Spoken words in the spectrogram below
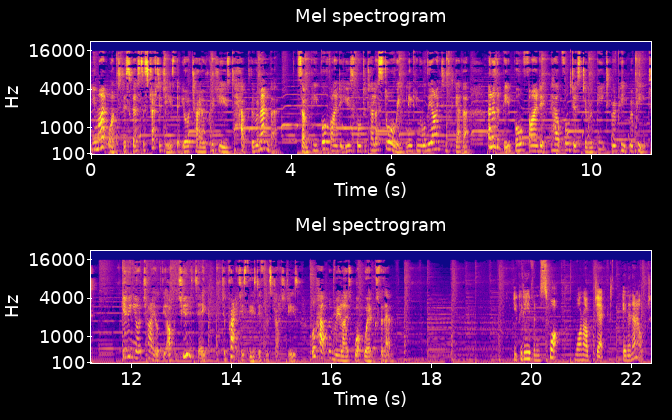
You might want to discuss the strategies that your child could use to help them remember. Some people find it useful to tell a story, linking all the items together, and other people find it helpful just to repeat, repeat, repeat. Giving your child the opportunity to practice these different strategies will help them realise what works for them. You could even swap one object in and out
